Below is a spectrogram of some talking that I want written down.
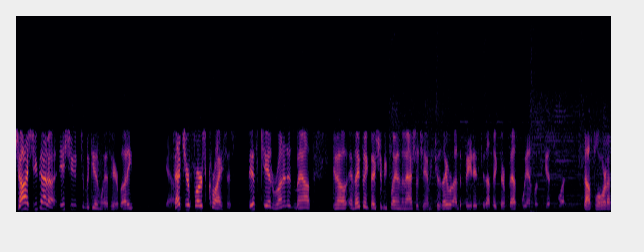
Josh, you got an issue to begin with here, buddy. Yeah. That's your first crisis. This kid running his mouth, you know, and they think they should be playing in the national championship because they were undefeated. Because I think their best win was against what South Florida,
